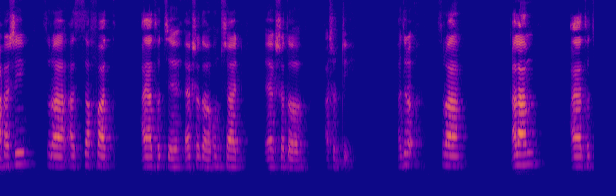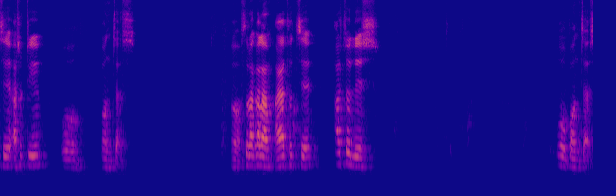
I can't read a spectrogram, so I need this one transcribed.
আটাশি, সুরা আসাফাত আয়াত হচ্ছে একশত উনষাট, একশত আষট্টি হজরত সুরা কালাম আয়াত হচ্ছে আষট্টি ও পঞ্চাশ। ও, সুরা কালাম, আয়াত হচ্ছে আটচল্লিশ ও পঞ্চাশ।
